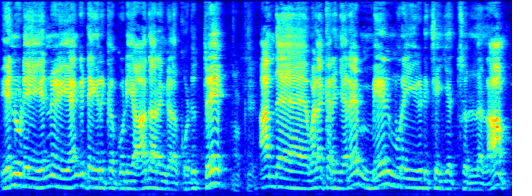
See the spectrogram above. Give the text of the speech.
என்னுடைய என்ன என்கிட்ட இருக்கக்கூடிய ஆதாரங்களை கொடுத்து அந்த வழக்கறிஞரை மேல்முறையீடு செய்ய சொல்லலாம்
